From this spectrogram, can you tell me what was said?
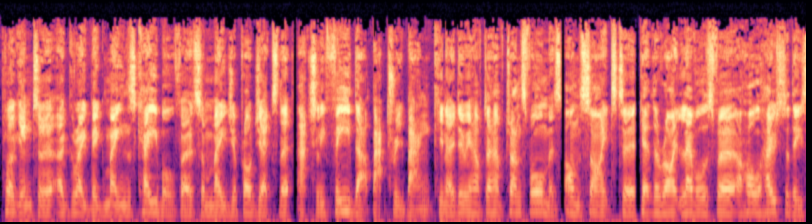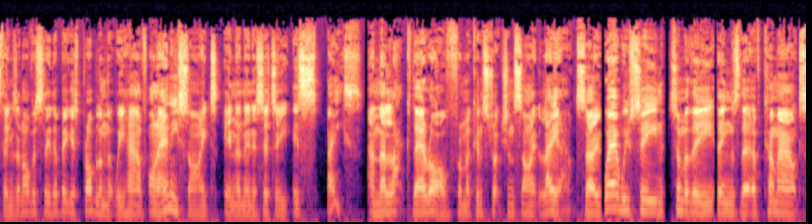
plug into a great big mains cable for some major projects that actually feed that battery bank? You know, do we have to have transformers on site to get the right levels for a whole host of these things? And obviously, the biggest problem that we have on any site in an inner city is space and the lack thereof from a construction site layout. So, where we've seen some of the things that have come out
